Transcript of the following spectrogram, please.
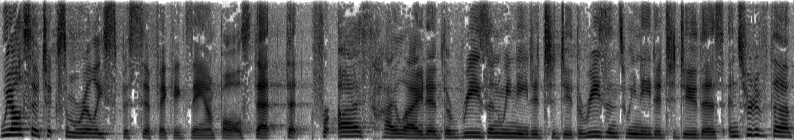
We also took some really specific examples that, that for us highlighted the reason we needed to do the reasons we needed to do this and sort of the,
